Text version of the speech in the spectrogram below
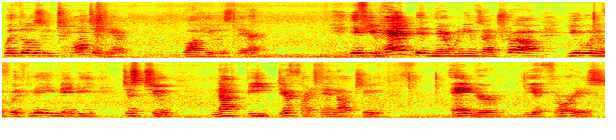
with those who taunted him while he was there. If you had been there when he was on trial, you would have with me, maybe just to not be different and not to anger the authorities,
